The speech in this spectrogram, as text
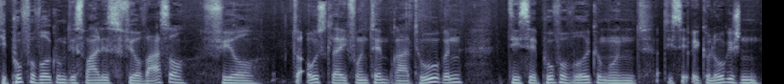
die Pufferwirkung des Waldes für Wasser, für der Ausgleich von Temperaturen, diese Pufferwirkung und diese ökologischen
